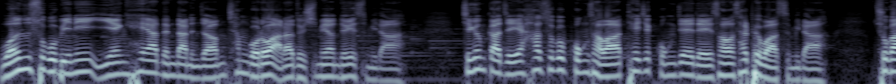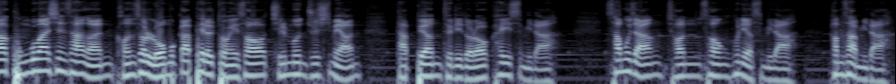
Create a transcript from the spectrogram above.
원수급인이 이행해야 된다는 점 참고로 알아두시면 되겠습니다. 지금까지 하수급 공사와 퇴직 공제에 대해서 살펴보았습니다. 추가 궁금하신 사항은 건설 로무 카페를 통해서 질문 주시면 답변 드리도록 하겠습니다. 사무장 전성훈이었습니다. 감사합니다.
